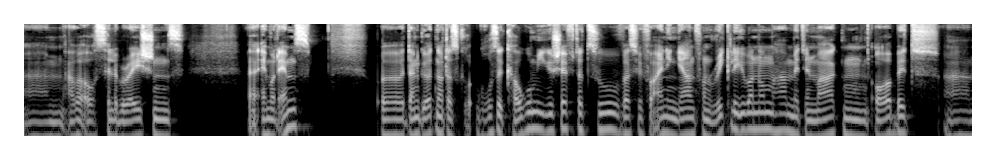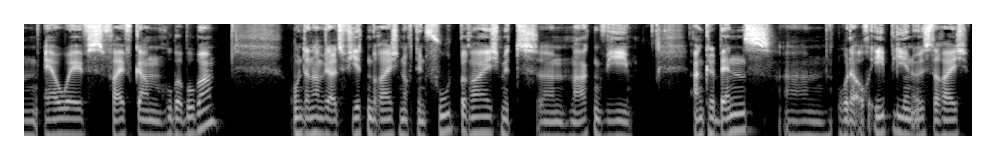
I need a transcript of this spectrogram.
ähm, aber auch Celebrations, äh, M&M's. Äh, dann gehört noch das große Kaugummi-Geschäft dazu, was wir vor einigen Jahren von Wrigley übernommen haben mit den Marken Orbit, ähm, Airwaves, Five Gum, Huba Buba. Und dann haben wir als vierten Bereich noch den Food-Bereich mit ähm, Marken wie Uncle Benz ähm, oder auch Ebli in Österreich.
